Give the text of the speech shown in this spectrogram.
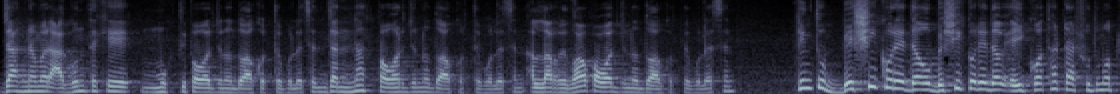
জাহান্নামের আগুন থেকে মুক্তি পাওয়ার জন্য দোয়া করতে বলেছেন। জান্নাত পাওয়ার জন্য দোয়া করতে বলেছেন। আল্লাহর রেদা পাওয়ার জন্য দোয়া করতে বলেছেন। কিন্তু বেশি করে দাও, বেশি করে দাও, এই কথাটা শুধুমাত্র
